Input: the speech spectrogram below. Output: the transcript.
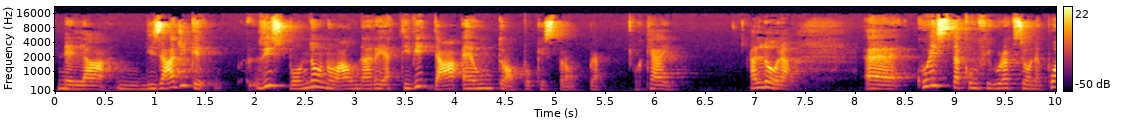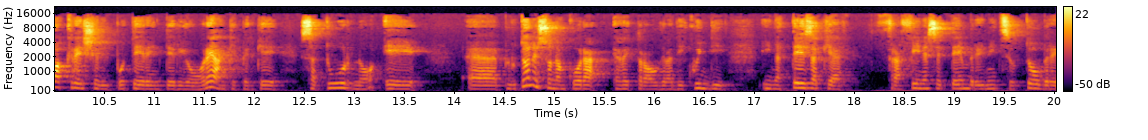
nella, disagi che rispondono a una reattività e un troppo che stroppa. Ok? Allora, eh, questa configurazione può accrescere il potere interiore anche perché Saturno e eh, Plutone sono ancora retrogradi, quindi in attesa che fra fine settembre e inizio ottobre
